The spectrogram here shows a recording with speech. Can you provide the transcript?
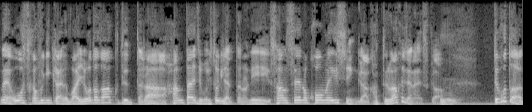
ね大阪府議会の場合淀川区って言ったら反対地も一人だったのに賛成の公明維新が勝ってるわけじゃないですか。ってことは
